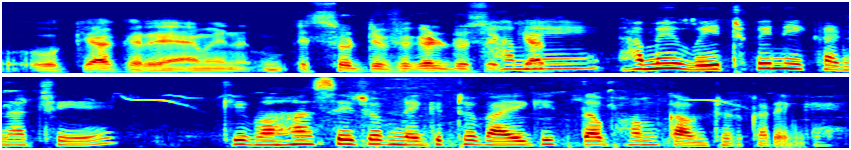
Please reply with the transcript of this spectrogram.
वो क्या करें? I mean it's so difficult to say क्या हमें हमें वेट भी नहीं करना चाहिए कि वहाँ से जब नेगेटिव आएगी तब हम काउंटर करेंगे।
